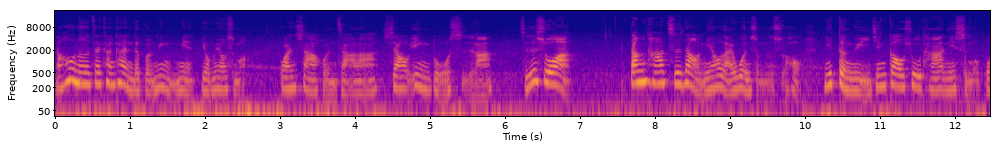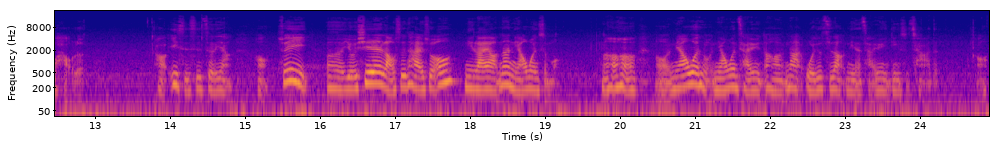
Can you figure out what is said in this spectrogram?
然后呢，再看看你的本命里面有没有什么官煞混杂啦、消印夺食啦。只是说啊，当他知道你要来问什么的时候，你等于已经告诉他你什么不好了。好，意思是这样。好，所以呃，有些老师他还说，哦，你来啊，那你要问什么？哦，你要问什么？你要问财运啊？那我就知道你的财运一定是差的。好，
